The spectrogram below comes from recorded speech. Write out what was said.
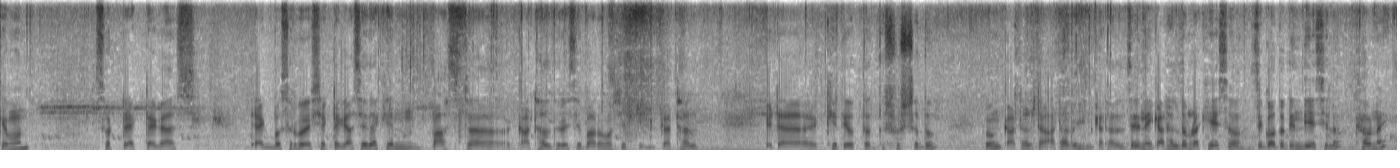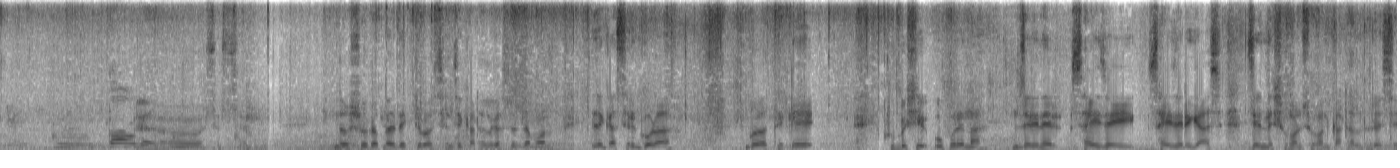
কেমন? ছোট্ট একটা গাছ। এক বছর বয়সে একটা গাছে দেখেন পাঁচটা কাঁঠাল ধরেছে বারো মাসি পিঙ্ক কাঁঠাল। এটা খেতে অত্যন্ত সুস্বাদু। এবং কাঁঠালটা আটাবিহীন কাঁঠাল। জেরিন এই কাঁঠাল তোমরা খেয়েছো? যে গতদিন দিয়েছিল খাও নাই? ও আচ্ছা আচ্ছা। দর্শক, আপনারা দেখতে পাচ্ছেন যে কাঁঠাল গাছের যেমন যে গাছের গোড়া গোড়া থেকে খুব বেশি উপরে না, জেরিনের সাইজেই, সাইজেরই গাছ, জেরিনের সমান সমান কাঁঠাল ধরেছে।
